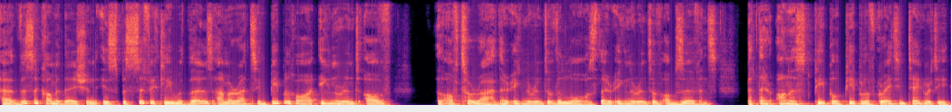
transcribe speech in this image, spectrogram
uh, this accommodation is specifically with those Amaratzim, people who are ignorant of of Torah. They're ignorant of the laws. They're ignorant of observance. But they're honest people, people of great integrity.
